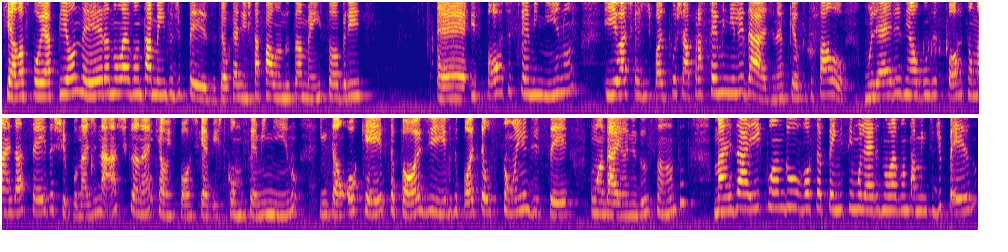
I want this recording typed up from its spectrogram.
que ela foi a pioneira no levantamento de peso, que é o que a gente está falando também sobre é, esportes femininos e eu acho que a gente pode puxar para feminilidade, né? Porque é o que tu falou, mulheres em alguns esportes são mais aceitas, tipo na ginástica, né? Que é um esporte que é visto como feminino. Então, ok, você pode ir, você pode ter o sonho de ser uma Daiane dos Santos, mas aí quando você pensa em mulheres no levantamento de peso,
